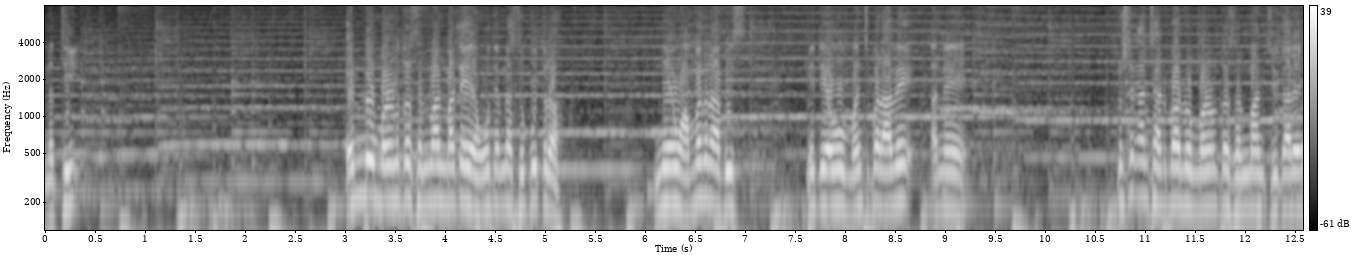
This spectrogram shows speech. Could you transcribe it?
નથી. એમનું મરણોત્તર સન્માન માટે હું તેમના સુપુત્ર ને હું આમંત્રણ આપીશ કે તેઓ મંચ પર આવે અને કૃષ્ણકાંત છાટબારનું મરણોત્તર સન્માન સ્વીકારે.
